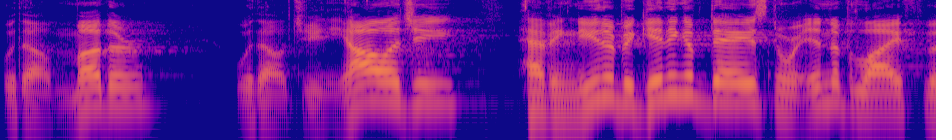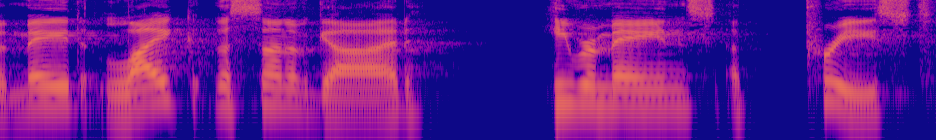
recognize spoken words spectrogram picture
without mother, without genealogy, having neither beginning of days nor end of life, but made like the Son of God, he remains a priest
